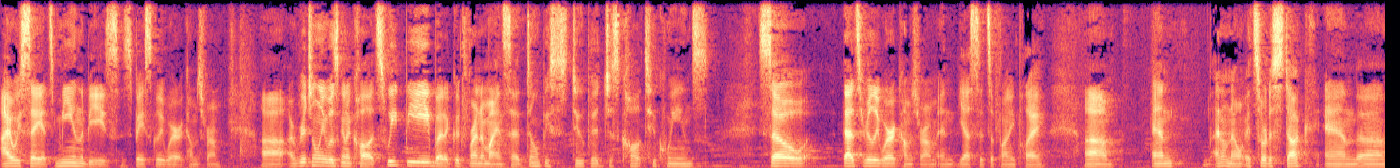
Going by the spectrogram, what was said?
I always say it's me and the bees. Is basically where it comes from. Uh, originally was going to call it Sweet Bee, but a good friend of mine said, "Don't be stupid. Just call it Two Queens." So that's really where it comes from. And yes, it's a funny play. Um, and I don't know, it's sort of stuck, and uh,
